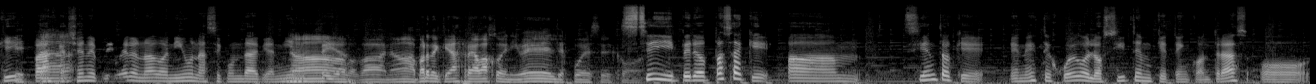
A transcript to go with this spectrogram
Qué está- paja, yo en el primero no hago ni una secundaria, ni en no, pedo. papá, no. Aparte quedás re abajo de nivel después. Es como... Sí, pero pasa que siento que en este juego los ítems que te encontrás o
